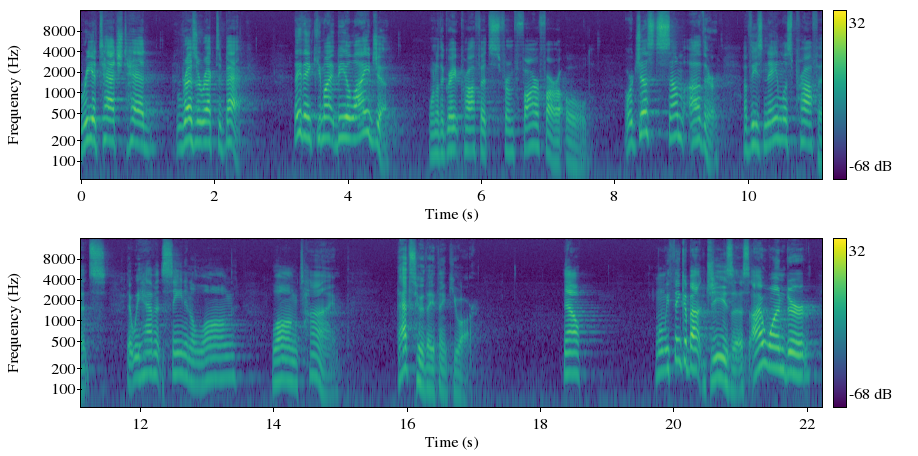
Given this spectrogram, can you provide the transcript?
reattached head, resurrected back. They think you might be Elijah, one of the great prophets from far, far old, or just some other of these nameless prophets that we haven't seen in a long, long time. That's who they think you are. Now, when we think about Jesus, I wonder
